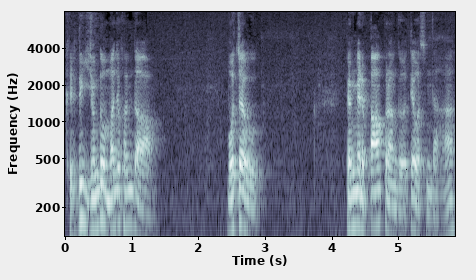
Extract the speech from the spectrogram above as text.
그래도 이 정도면 만족합니다. 못자국 벽면에 빵꾸난 거 떼었습니다.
